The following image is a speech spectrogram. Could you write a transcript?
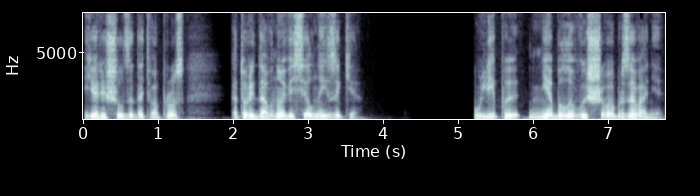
я решил задать вопрос, который давно висел на языке. У Липы не было высшего образования.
